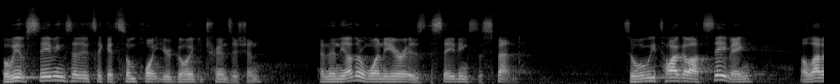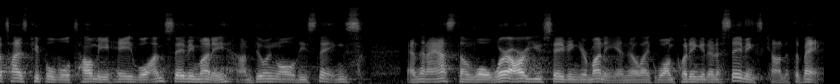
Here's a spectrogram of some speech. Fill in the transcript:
But we have savings that it's like at some point you're going to transition. And then the other one here is the savings to spend. So when we talk about saving, a lot of times people will tell me, hey, well, I'm saving money, I'm doing all these things. And then I ask them, well, where are you saving your money? And they're like, well, I'm putting it in a savings account at the bank.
